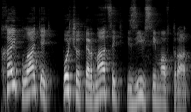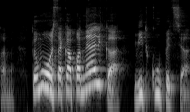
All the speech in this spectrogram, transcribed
хай платять по 14 зі всіма втратами. Тому ось така панелька відкупиться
